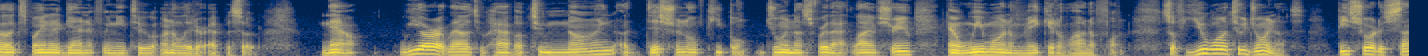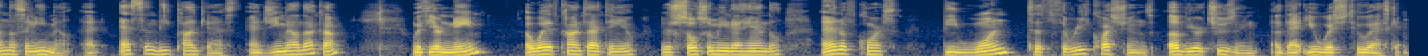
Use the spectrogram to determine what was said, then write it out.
I'll explain it again if we need to on a later episode. Now, we are allowed to have up to nine additional people join us for that live stream, and we want to make it a lot of fun. So if you want to join us, be sure to send us an email at sndpodcast at gmail.com with your name, a way of contacting you, your social media handle, and of course, the one to three questions of your choosing that you wish to ask him.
